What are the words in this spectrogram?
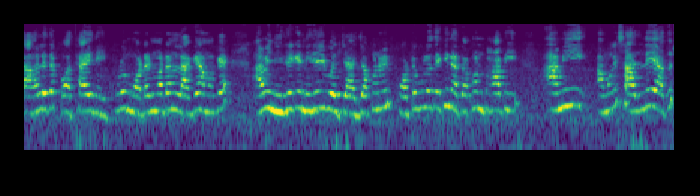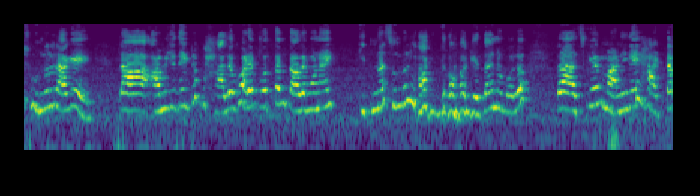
তাহলে তো কথাই নেই। পুরো মডার্ন মডার্ন লাগে আমাকে। আমি নিজেকে নিজেই বলছি, আর যখন আমি ফটোগুলো দেখি না, তখন ভাবি, আমি, আমাকে সাজলে এত সুন্দর লাগে। তা আমি যদি একটু ভালো ঘরে পড়তাম, তাহলে মনে হয় কিতনা সুন্দর লাগতো আমাকে, তাই না বলো? তা আজকে মানির এই হারটা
